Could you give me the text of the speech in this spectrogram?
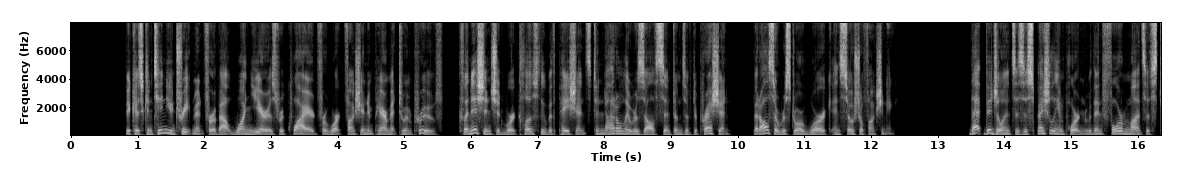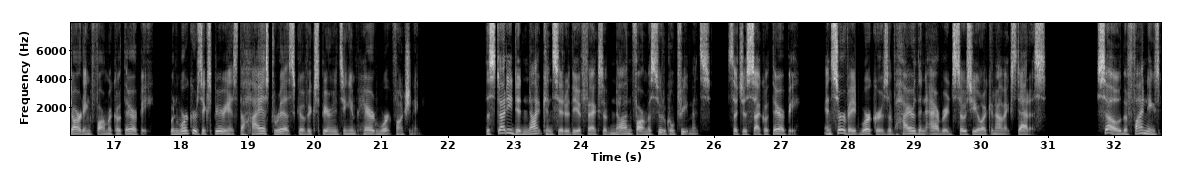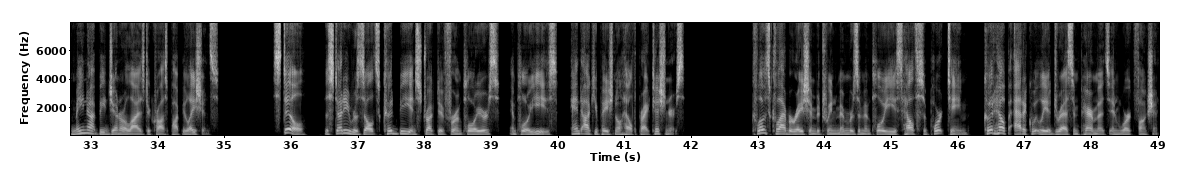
Because continued treatment for about one year is required for work function impairment to improve, clinicians should work closely with patients to not only resolve symptoms of depression, but also restore work and social functioning. That vigilance is especially important within four months of starting pharmacotherapy, when workers experience the highest risk of experiencing impaired work functioning. The study did not consider the effects of non pharmaceutical treatments, such as psychotherapy, and surveyed workers of higher than average socioeconomic status. So, the findings may not be generalized across populations. Still, the study results could be instructive for employers, employees, and occupational health practitioners. Close collaboration between members of employees' health support team could help adequately address impairments in work function.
